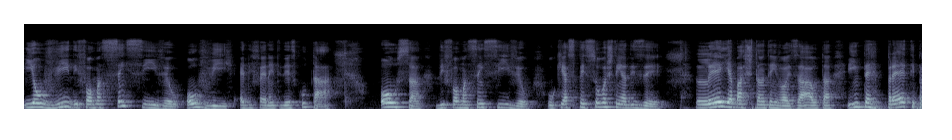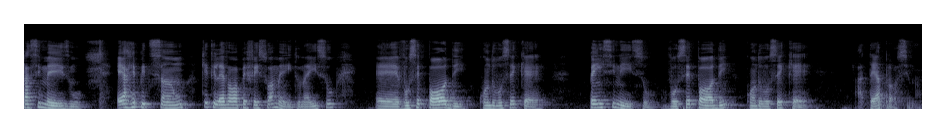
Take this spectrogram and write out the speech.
e ouvir de forma sensível. Ouvir é diferente de escutar. Ouça de forma sensível o que as pessoas têm a dizer. Leia bastante em voz alta e interprete para si mesmo. É a repetição que te leva ao aperfeiçoamento, não é isso? É, você pode quando você quer. Pense nisso. Você pode quando você quer. Até a próxima.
